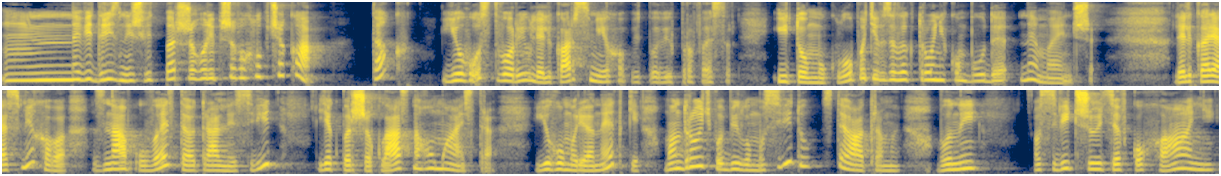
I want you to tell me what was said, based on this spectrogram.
не відрізниш від першого ліпшого хлопчака. Так, його створив лялькар сміхов, відповів професор, і тому клопотів з електроніком буде не менше. Лялькаря Сміхова знав увесь театральний світ як першокласного майстра. Його маріонетки мандрують по білому світу з театрами. Вони освічуються в коханні,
